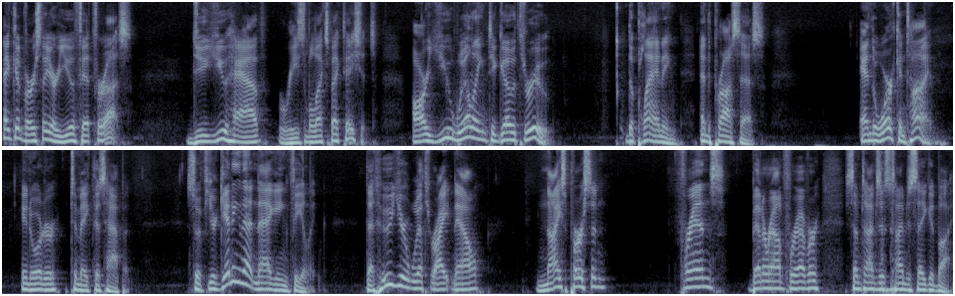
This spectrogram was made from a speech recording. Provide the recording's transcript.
And conversely, are you a fit for us? Do you have reasonable expectations? Are you willing to go through the planning and the process and the work and time in order to make this happen? So if you're getting that nagging feeling that who you're with right now, nice person, friends, been around forever, sometimes it's time to say goodbye.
